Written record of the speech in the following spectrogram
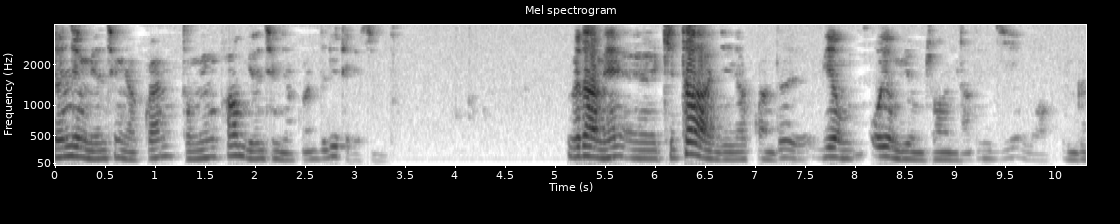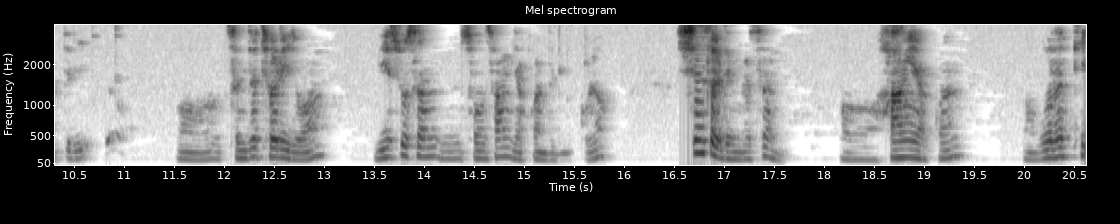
전쟁면책약관, 동명파업 면책약관들이 되겠습니다. 그 다음에 기타 이제 약관들 위험 오염 위험 조항이라든지 뭐 이런 것들이 어, 선저 처리 조항, 미수선 손상 약관들이 있고요. 신설된 것은 어, 항해 약관, 어, 워런티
